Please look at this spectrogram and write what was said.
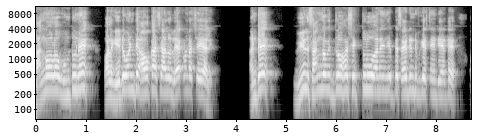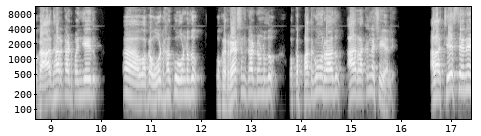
సంఘంలో ఉంటూనే వాళ్ళకి ఎటువంటి అవకాశాలు లేకుండా చేయాలి. అంటే వీళ్ళు సంఘ విద్రోహ శక్తులు అని చెప్పేసి ఐడెంటిఫికేషన్ ఏంటి అంటే ఒక ఆధార్ కార్డు పనిచేయదు. ఒక ఓటు హక్కు ఉండదు. ఒక రేషన్ కార్డు ఉండదు. ఒక పథకం రాదు ఆ రకంగా చేయాలి. అలా చేస్తేనే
